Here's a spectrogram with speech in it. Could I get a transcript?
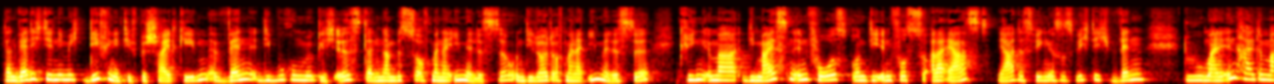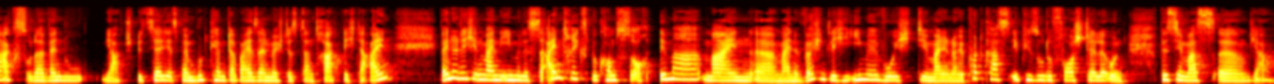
dann werde ich dir nämlich definitiv Bescheid geben, wenn die Buchung möglich ist, denn dann bist du auf meiner E-Mail-Liste und die Leute auf meiner E-Mail-Liste kriegen immer die meisten Infos und die Infos zuallererst. Ja, deswegen ist es wichtig, wenn du meine Inhalte magst oder wenn du ja speziell jetzt beim Bootcamp dabei sein möchtest, dann trag dich da ein. Wenn du dich in meine E-Mail-Liste einträgst, bekommst du auch immer mein, äh, meine wöchentliche E-Mail, wo ich dir meine neue Podcast-Episode vorstelle und bisschen was äh, ja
